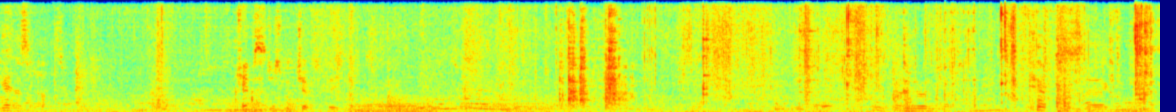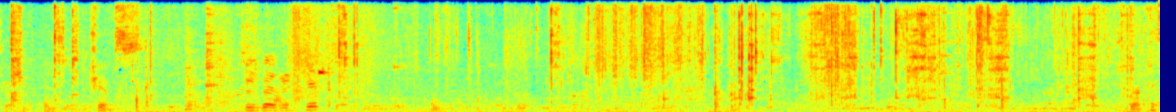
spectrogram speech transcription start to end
Yeah, that's it. Chips? Just with chips, please. Chips. Cheeseburger and chips. Got it?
